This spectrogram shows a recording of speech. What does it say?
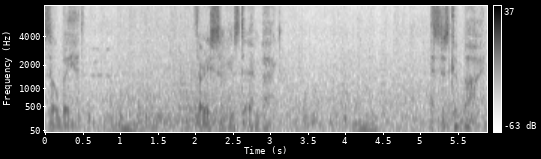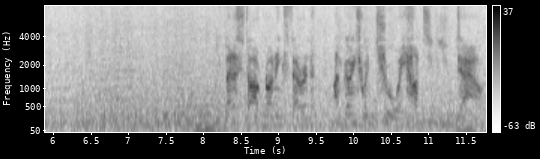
so be it. 30 seconds to impact. This is goodbye. You better start running, Theron. I'm going to enjoy hunting you down.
